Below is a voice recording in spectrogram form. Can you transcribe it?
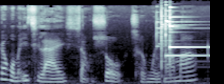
让我们一起来享受成为妈妈。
